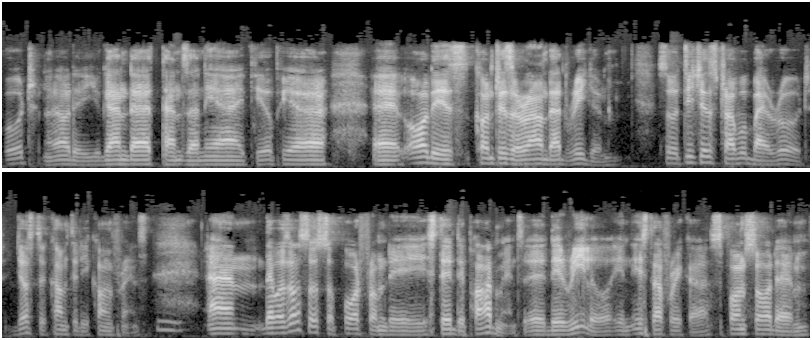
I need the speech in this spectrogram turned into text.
boat you know the uganda tanzania ethiopia uh, all these countries around that region so teachers travel by road just to come to the conference. Mm. And there was also support from the State Department. Uh, the RELO in East Africa sponsored um,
